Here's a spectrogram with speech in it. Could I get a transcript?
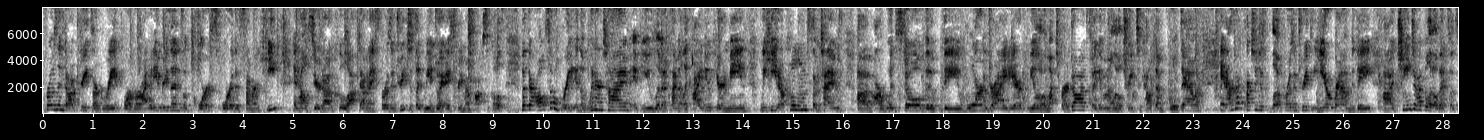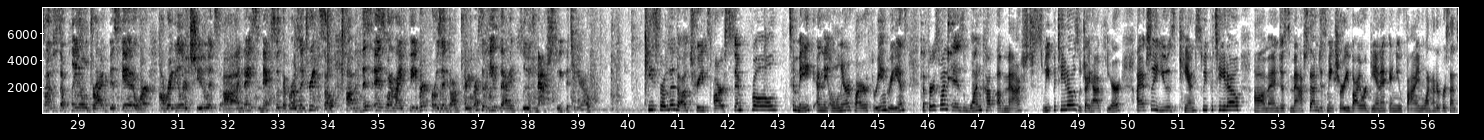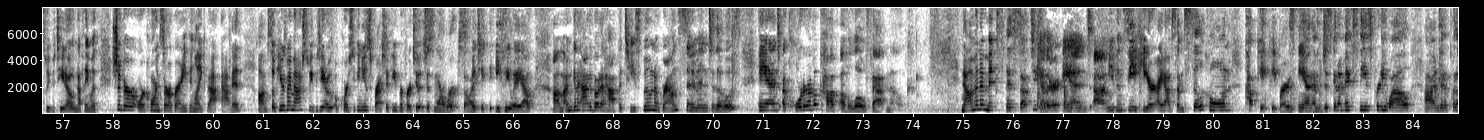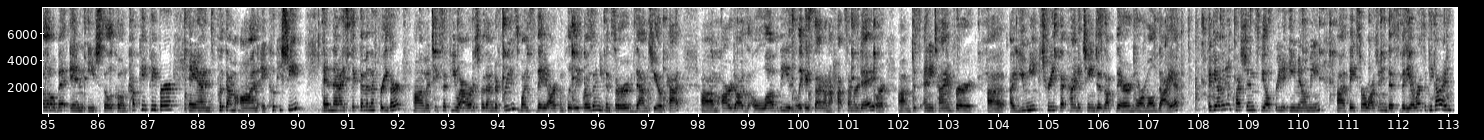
Frozen dog treats are great for a variety of reasons. Of course, for the summer heat, it helps your dog cool off to have a nice frozen treat, just like we enjoy ice cream or popsicles. But they're also great in the winter time. If you live in a climate like I do here in Maine, we heat our homes. Sometimes um, our wood stove, the, the warm, dry air can be a little much for our dogs, so I give them a little treat to help them cool down. And our dogs actually just love frozen treats year round. They uh, change it up a little bit so it's not just a plain old dry biscuit or a regular chew. It's uh, a nice mix with the frozen treats. So um, this is one of my favorite frozen dog treat recipes that includes mashed sweet potato. These frozen dog treats are simple to make and they only require three ingredients. The first one is one cup of mashed sweet potatoes, which I have here. I actually use canned sweet potato um, and just mash them. Just make sure you buy organic and you find 100% sweet potato, nothing with sugar or corn syrup or anything like that added. Um, so here's my mashed sweet potato. Of course, you can use fresh if you prefer to. It's just more work, so I take the easy way out. Um, I'm gonna add about a half a teaspoon of ground cinnamon to those and a quarter of a cup of low-fat milk. Now I'm gonna mix this stuff together and um, you can see here I have some silicone cupcake papers and I'm just gonna mix these pretty well. I'm gonna put a little bit in each silicone cupcake paper and put them on a cookie sheet and then I stick them in the freezer. Um, it takes a few hours for them to freeze. Once they are completely frozen, you can serve them to your pet. Um, our dogs love these, like I said, on a hot summer day or um, just any time for uh, a unique treat that kind of changes up their normal diet. If you have any questions, feel free to email me. Uh, thanks for watching this video recipe guide.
